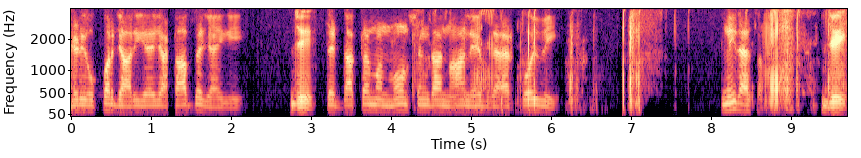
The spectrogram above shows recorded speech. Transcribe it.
ਜਿਹੜੀ ਉੱਪਰ ਜਾ ਰਹੀ ਹੈ ਜਾਂ ਟਾਪ ਤੇ ਜਾਏਗੀ ਜੀ। ਤੇ ਡਾਕਟਰ ਮਨਮੋਹਨ ਸਿੰਘ ਦਾ ਨਾਮ ਲਏ ਬਗੈਰ ਕੋਈ ਵੀ ਨਹੀਂ ਰਹਿ ਸਕਦਾ। ਜੀ।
